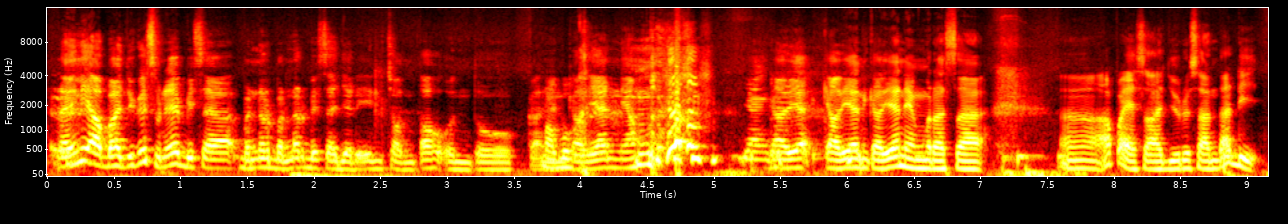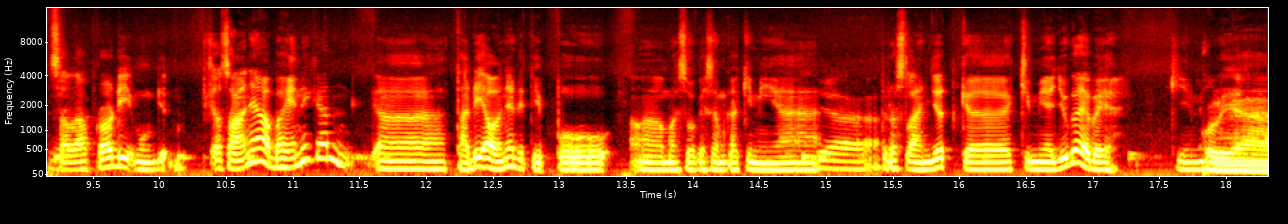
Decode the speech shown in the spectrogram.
Nah ini abah juga sebenarnya bisa benar-benar bisa jadiin contoh untuk kalian Mabuk. kalian yang yang kalian kalian kalian yang merasa eh, apa ya salah jurusan tadi salah prodi mungkin soalnya abah ini kan eh, tadi awalnya ditipu eh, masuk SMK kimia Iya. terus lanjut ke kimia juga ya bah ya kimia Kuliah.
